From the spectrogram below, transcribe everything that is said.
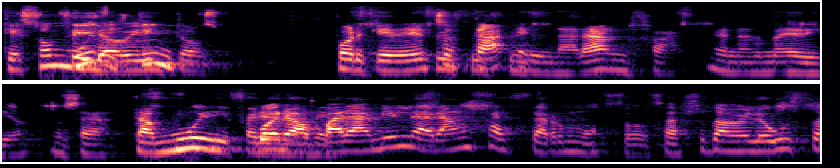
que son muy distintos. Porque de hecho está el naranja en el medio, o sea, está muy diferente. Bueno, para mí el naranja es hermoso, o sea, yo también lo uso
